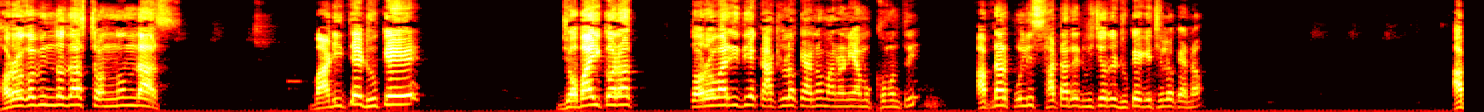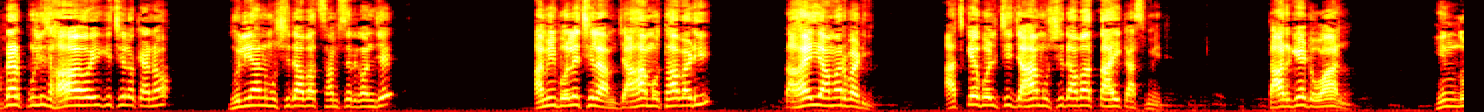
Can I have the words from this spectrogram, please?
হরগোবিন্দ দাস, চন্দন দাস বাড়িতে ঢুকে জবাই করা তরবারি দিয়ে কাটলো কেন মাননীয় মুখ্যমন্ত্রী? আপনার পুলিশ শাটারের ভিতরে ঢুকে গেছিল কেন? আপনার পুলিশ হাওয়া হয়ে গেছিল কেন? ধুলিয়ান মুর্শিদাবাদ শামসেরগঞ্জে আমি বলেছিলাম, যাহা মোথা বাড়ি, তাহাই আমার বাড়ি। আজকে বলছি, যাহা মুর্শিদাবাদ, তাহাই কাশ্মীর। টার্গেট ওয়ান, হিন্দু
